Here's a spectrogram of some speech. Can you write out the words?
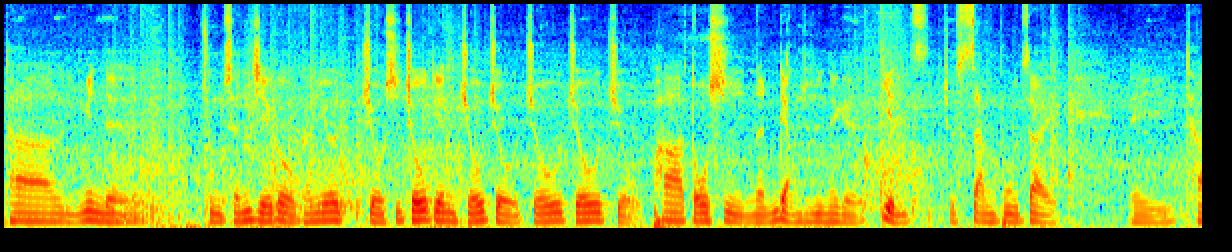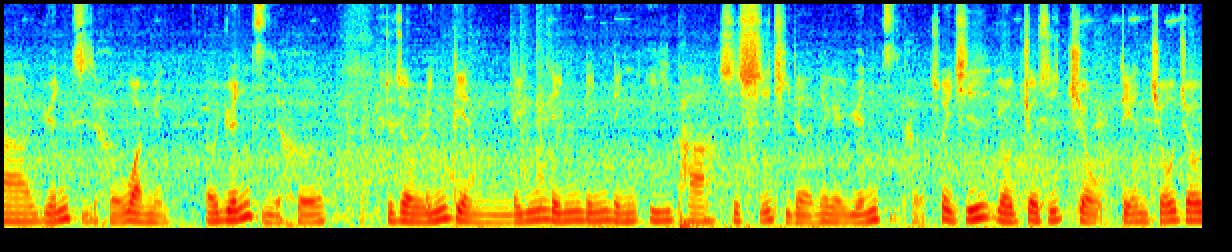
它里面的。组成结构可能有九十九点九九九九九帕都是能量，就是那个电子就散布在诶它原子核外面，而原子核就只有零点零零零零一帕是实体的那个原子核，所以其实有九十九点九九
